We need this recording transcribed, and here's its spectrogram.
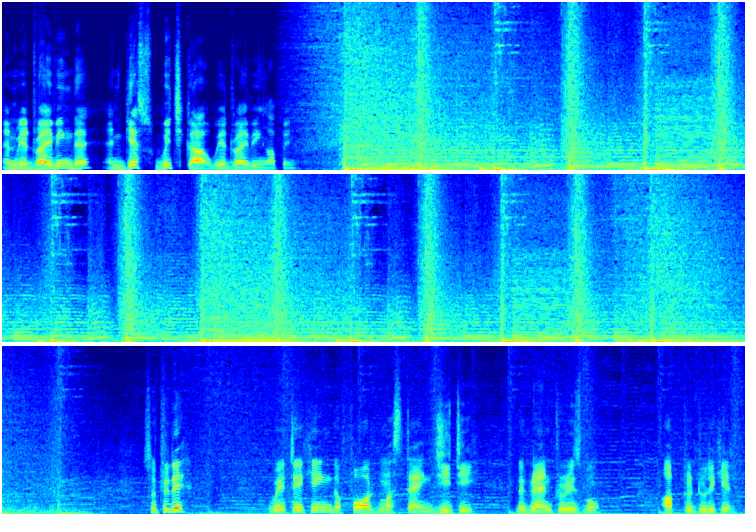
And we are driving there, and guess which car we are driving up in? So today, we're taking the Ford Mustang GT, the Gran Turismo, up to Durikale.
